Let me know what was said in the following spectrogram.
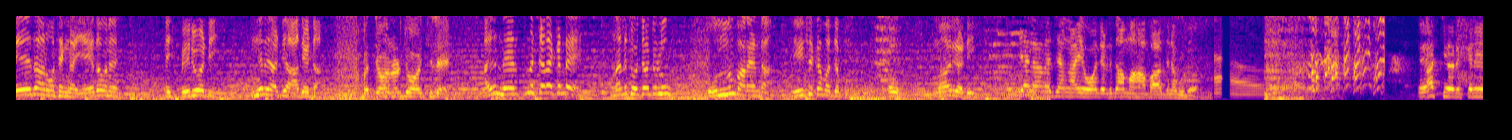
ഏതാണോ ചെങ്ങായി? ഏതോന് ഏയ് പരിപാടി ഇങ്ങനെ അടി ആദ്യമായിട്ടാ അപ്പൊ ചോദിച്ചില്ലേ? അതിന് നേരത്തെ നിക്കാനാക്കണ്ടേ? നല്ല ചോദിച്ചാൻ പറ്റുള്ളൂ ഒന്നും പറയണ്ട. നീച്ചക്കാൻ വച്ചപ്പോ. ഓ മാറി അടി. അല്ലാതെ ചങ്ങായി ഓന്റെ അടുത്ത് ആ മഹാഭാരതത്തിനെ വിടുക. ആ ചെറുക്കന്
